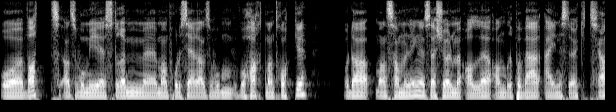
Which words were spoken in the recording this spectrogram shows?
Og watt, altså hvor mye strøm eh, man produserer, altså hvor, hvor hardt man tråkker. Og da man sammenligner seg sjøl med alle andre på hver eneste økt. Ja.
